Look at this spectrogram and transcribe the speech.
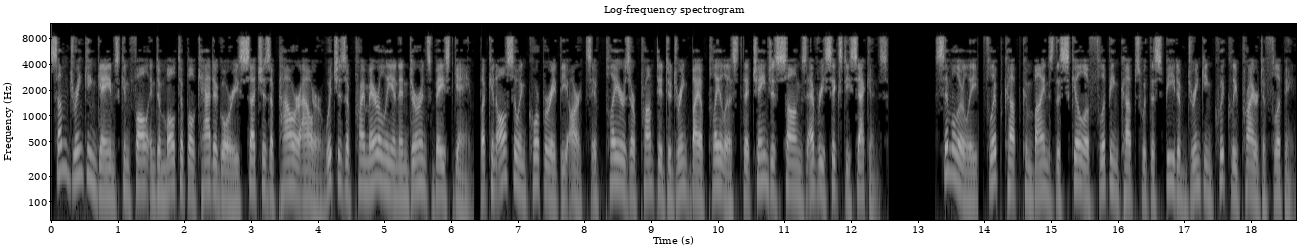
Some drinking games can fall into multiple categories such as a power hour which is a primarily an endurance-based game, but can also incorporate the arts if players are prompted to drink by a playlist that changes songs every 60 seconds. Similarly, Flip Cup combines the skill of flipping cups with the speed of drinking quickly prior to flipping.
